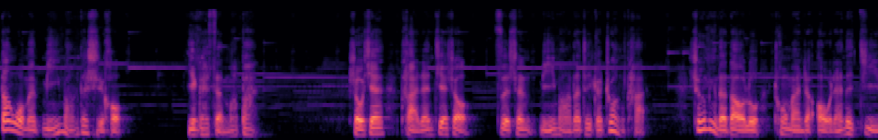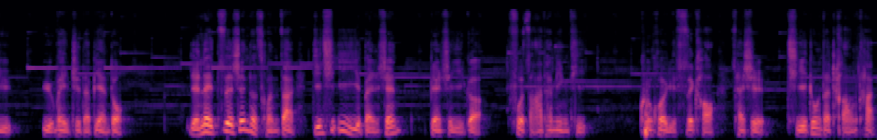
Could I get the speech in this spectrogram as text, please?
当我们迷茫的时候，应该怎么办？首先，坦然接受。自身迷茫的这个状态，生命的道路充满着偶然的际遇与未知的变动。人类自身的存在及其意义本身，便是一个复杂的命题。困惑与思考才是其中的常态。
